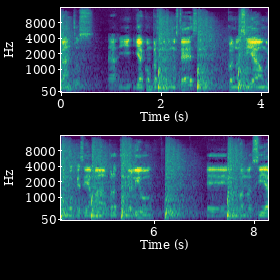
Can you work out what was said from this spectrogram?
cantos uh, y ya compartiendo con ustedes conocía a un grupo que se llama Brotes de Olivo, eh, conocía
